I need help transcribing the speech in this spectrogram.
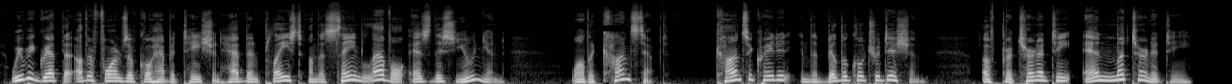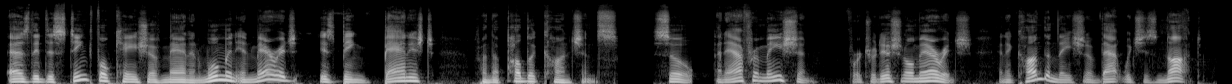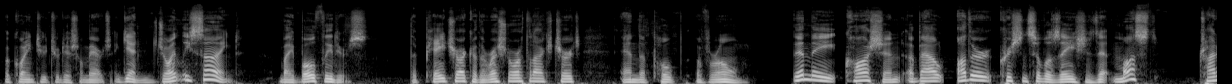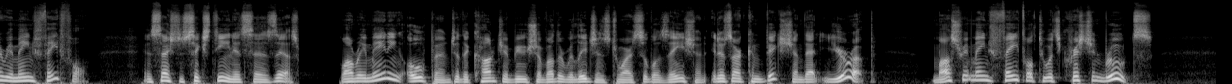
We regret that other forms of cohabitation have been placed on the same level as this union, while the concept consecrated in the biblical tradition of paternity and maternity as the distinct vocation of man and woman in marriage is being banished from the public conscience. So, an affirmation for traditional marriage and a condemnation of that which is not according to traditional marriage. Again, jointly signed by both leaders, the Patriarch of the Russian Orthodox Church and the Pope of Rome. Then they caution about other Christian civilizations that must try to remain faithful. In section 16, it says this while remaining open to the contribution of other religions to our civilization, it is our conviction that Europe must remain faithful to its Christian roots.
